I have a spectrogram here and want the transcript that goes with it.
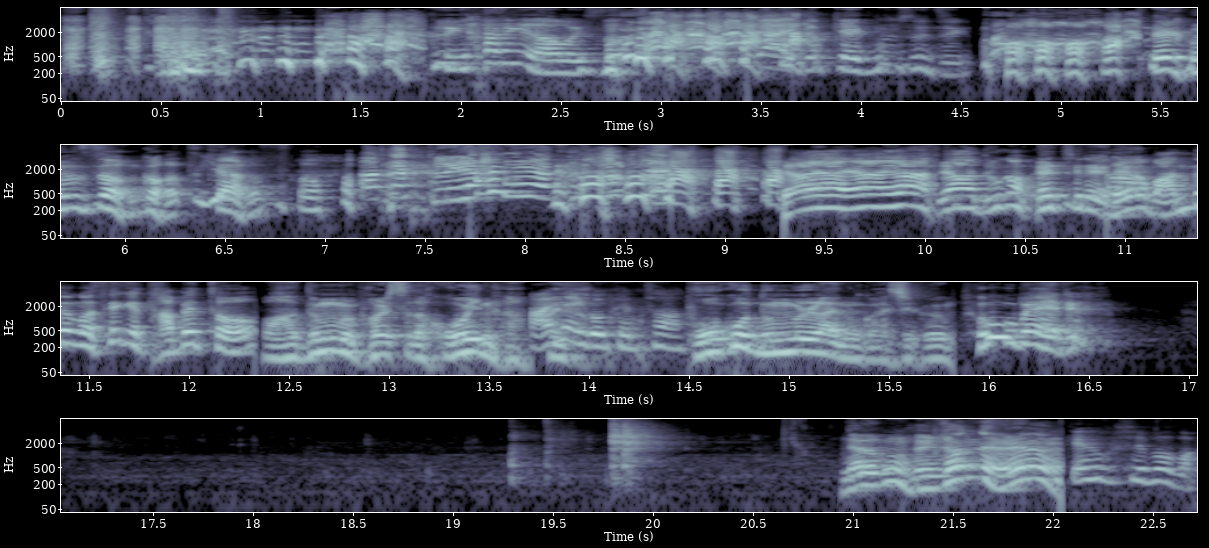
그 향이 나고 있어. 야 이거 개군수지. 개금스러운 거 어떻게 알았어? 아까 그 향이랑 야야야야. 야 누가 뱉으래? 내가 만든 거 세 개 다 뱉어. 와 눈물 벌써 나 고인다. 아니야 이거 괜찮아. 보고 눈물 나는 거야 지금. 초베르 야 이거 괜찮네. 계속 씹어봐.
